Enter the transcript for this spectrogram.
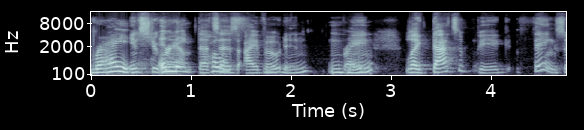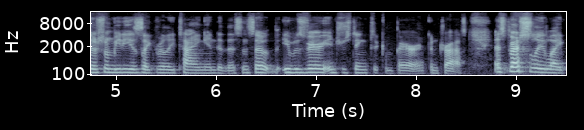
right Instagram that post, says I voted, mm-hmm, right? mm-hmm. Like that's a big thing. Social media is like really tying into this. And so it was very interesting to compare and contrast, especially like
